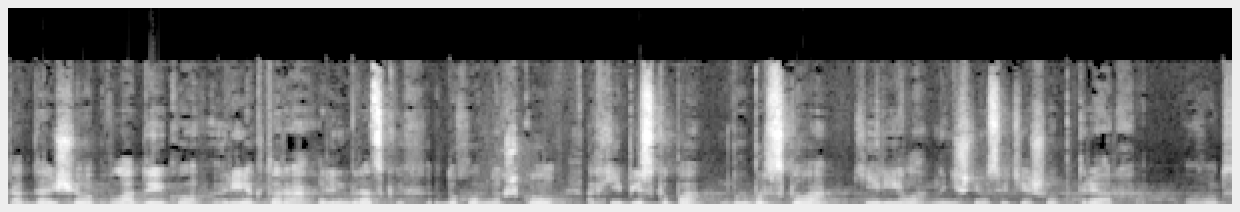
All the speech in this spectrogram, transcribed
тогда еще владыку, ректора Ленинградских духовных школ, архиепископа Выборгского Кирилла, нынешнего святейшего патриарха. Вот.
